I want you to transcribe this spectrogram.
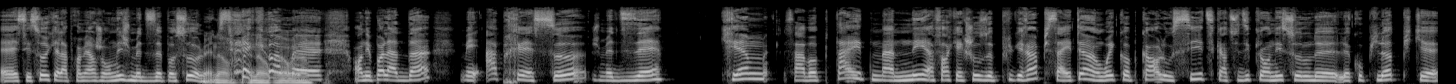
Euh, c'est sûr que la première journée, je me disais pas ça. là. Non, C'était non, comme, non, non. euh, on n'est pas là-dedans. Mais après ça, je me disais, crime, ça va peut-être m'amener à faire quelque chose de plus grand. Puis ça a été un wake-up call aussi. Tu sais, quand tu dis qu'on est sur le, le copilote, puis que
